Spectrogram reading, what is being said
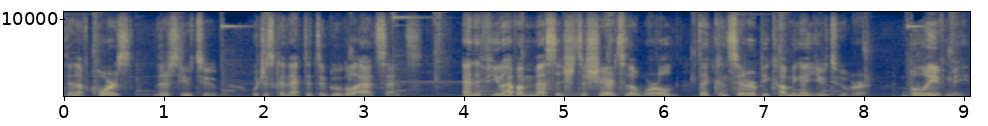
Then of course, there's YouTube, which is connected to Google AdSense. And if you have a message to share to the world, then consider becoming a YouTuber. Believe me,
